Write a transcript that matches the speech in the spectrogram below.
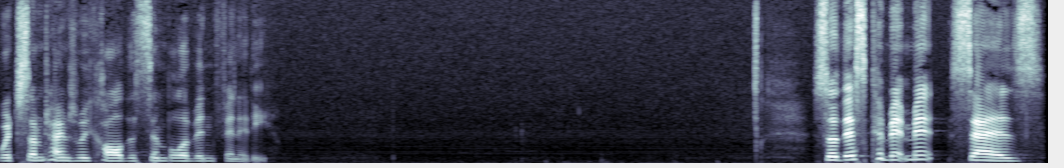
which sometimes we call the symbol of infinity. So this commitment says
